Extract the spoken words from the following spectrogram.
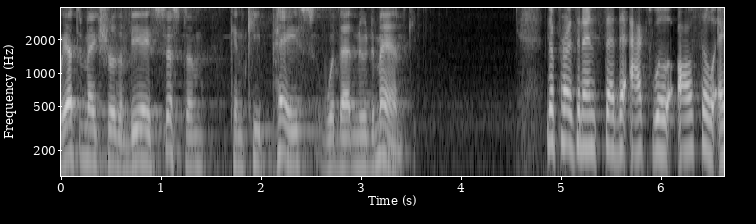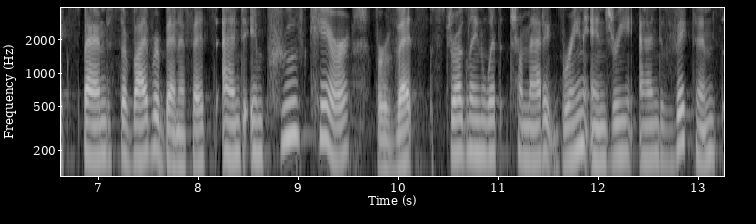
we have to make sure the VA system can keep pace with that new demand. The president said the act will also expand survivor benefits and improve care for vets struggling with traumatic brain injury and victims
